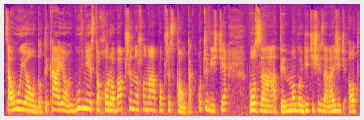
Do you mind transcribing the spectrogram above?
całują, dotykają. Głównie jest to choroba przenoszona poprzez kontakt. Oczywiście poza tym mogą dzieci się zarazić od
